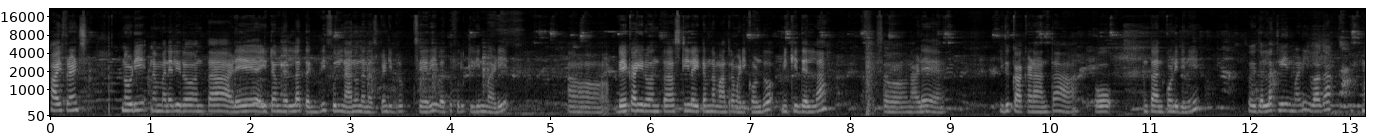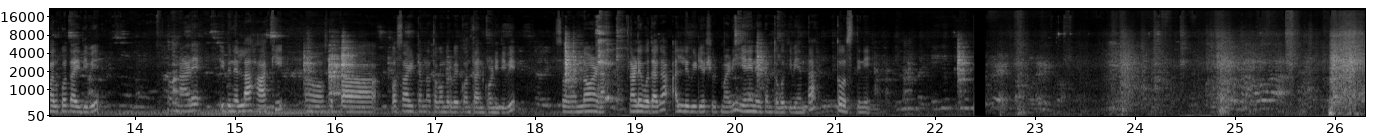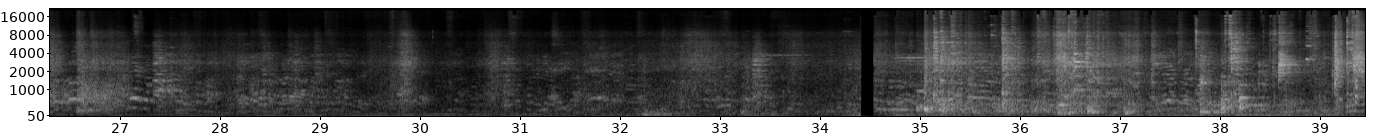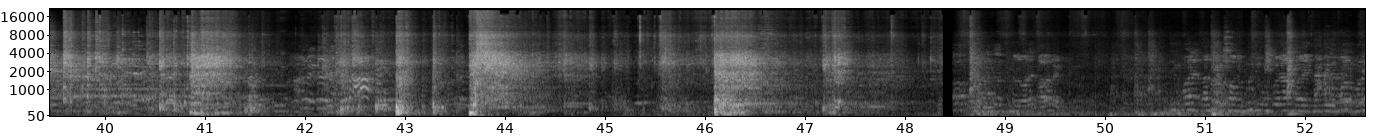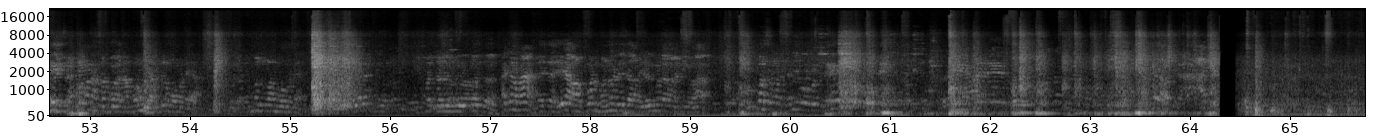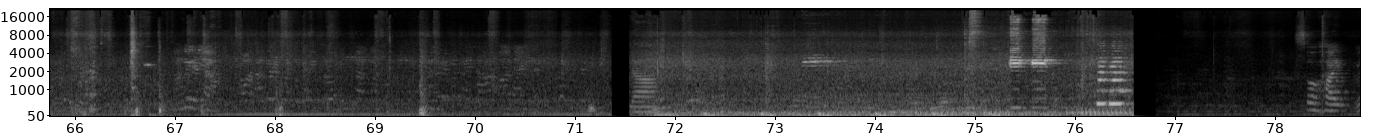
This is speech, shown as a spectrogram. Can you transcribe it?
Hi friends ನೋಡಿ ನಮ್ಮ ಮನೇಲಿರುವಂಥ ಹಳೆ ಐಟಮ್ ಎಲ್ಲ ತೆಗ್ದು ಫುಲ್ ನಾನು, ನನ್ನ ಹಸ್ಬೆಂಡ್ ಇಬ್ಬರು ಸೇರಿ ಇವತ್ತು ಫುಲ್ ಕ್ಲೀನ್ ಮಾಡಿ ಬೇಕಾಗಿರುವಂಥ ಸ್ಟೀಲ್ ಐಟಮ್ನ ಮಾತ್ರ ಮಾಡಿಕೊಂಡು ಮಿಕ್ಕಿದ್ದೆಲ್ಲ. ಸೊ ನಾಳೆ ಇದಕ್ಕೆ ಹಾಕೋಣ ಅಂತ, ಓ, ಅಂತ ಅಂದ್ಕೊಂಡಿದ್ದೀನಿ ಸೊ ಇದೆಲ್ಲ ಕ್ಲೀನ್ ಮಾಡಿ ಇವಾಗ ಮಲ್ಕೋತಾ ಇದ್ದೀವಿ ಸೊ ನಾಳೆ ಇದನ್ನೆಲ್ಲ ಹಾಕಿ ಸ್ವಲ್ಪ ಹೊಸ ಐಟಮ್ನ ತೊಗೊಂಡ್ಬರ್ಬೇಕು ಅಂತ ಅಂದ್ಕೊಂಡಿದ್ದೀವಿ ಸೊ ನೋಡೋಣ. ನಾಳೆ ಹೋದಾಗ ಅಲ್ಲಿ ವೀಡಿಯೋ ಶೂಟ್ ಮಾಡಿ ಏನೇನು ಐಟಮ್ ತೊಗೋತೀವಿ ಅಂತ ತೋರಿಸ್ತೀನಿ.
